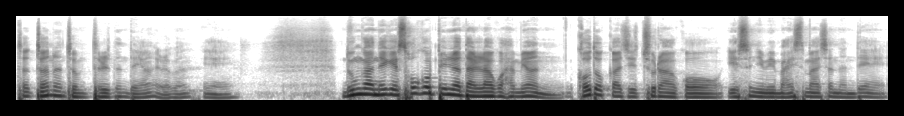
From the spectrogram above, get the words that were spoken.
저, 저는 좀 들던데요, 여러분. 예. 누군가 내게 속옷 빌려 달라고 하면 겉옷까지 주라고 예수님이 말씀하셨는데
